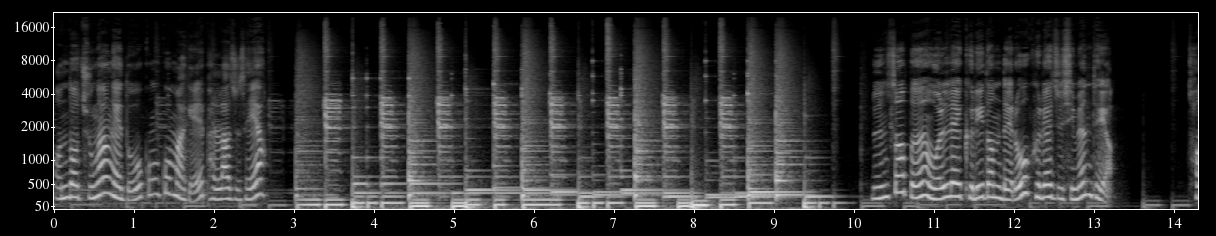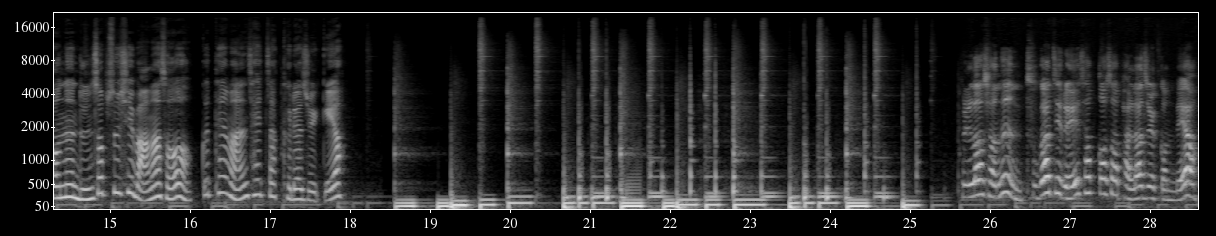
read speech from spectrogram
언더 중앙에도 꼼꼼하게 발라주세요. 눈썹은 원래 그리던 대로 그려주시면 돼요. 저는 눈썹 숱이 많아서 끝에만 살짝 그려줄게요. 블러셔는 두 가지를 섞어서 발라줄 건데요.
